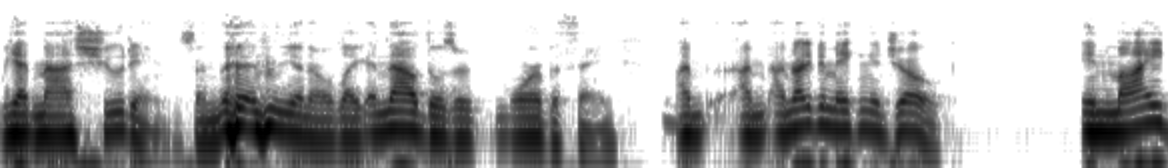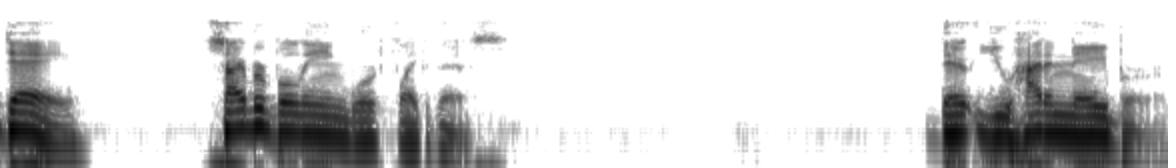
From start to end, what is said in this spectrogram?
We had mass shootings, and then you know, like, and now those are more of a thing. I'm I'm I'm not even making a joke. In my day, cyberbullying worked like this. There, you had a neighbor,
